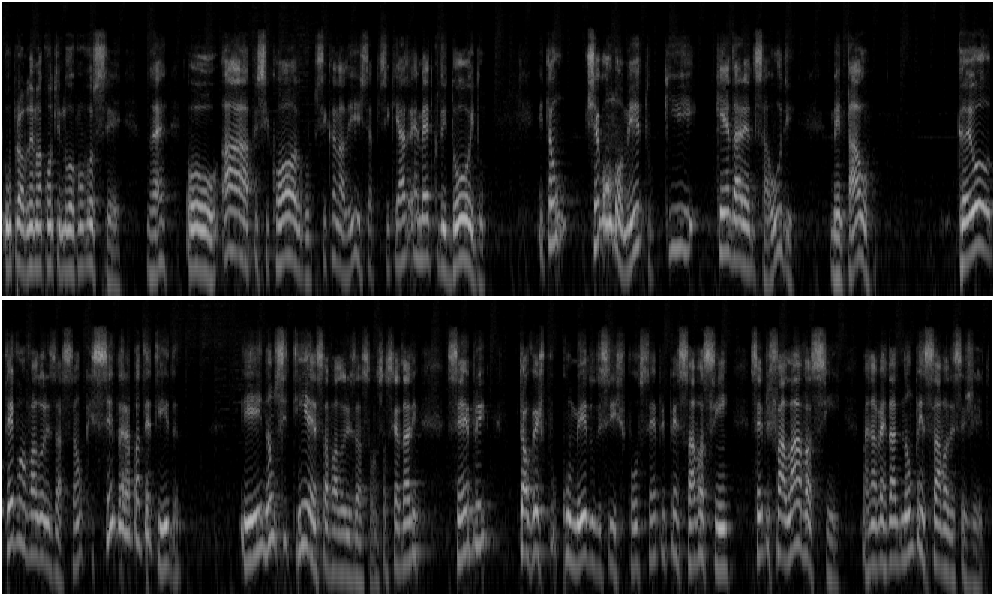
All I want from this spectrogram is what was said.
o problema continua com você. Né? Ou, ah, psicólogo, psicanalista, psiquiatra, é médico de doido. Então, chegou um momento que quem é da área de saúde mental ganhou, teve uma valorização que sempre era para ter tida. E não se tinha essa valorização. A sociedade sempre, talvez com medo de se expor, sempre pensava assim, sempre falava assim, mas na verdade não pensava desse jeito.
